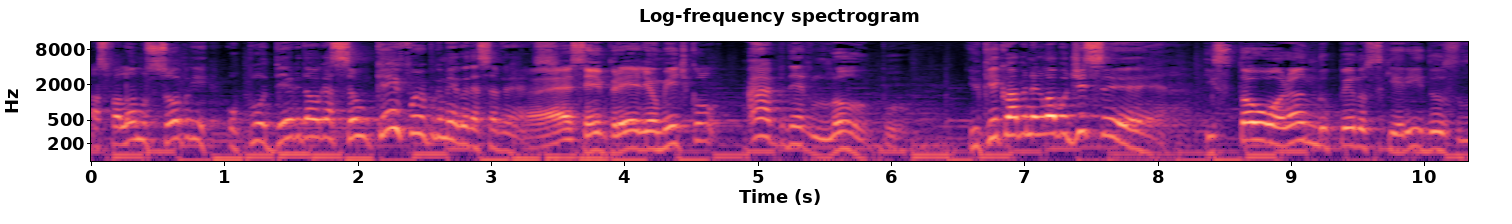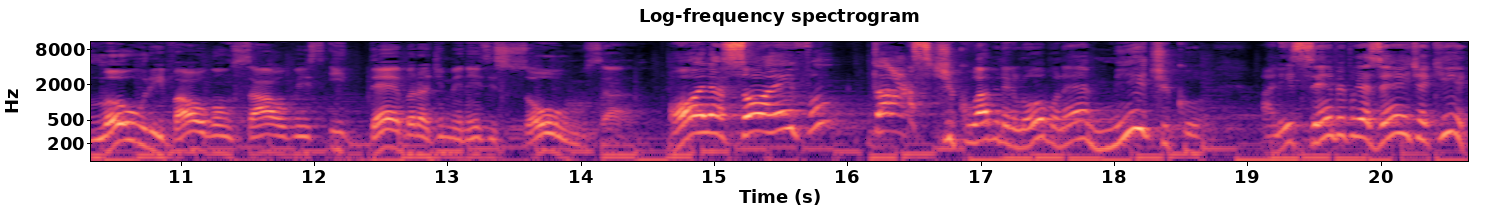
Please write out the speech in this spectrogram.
Nós falamos sobre o poder da oração. Quem foi o primeiro dessa vez? É sempre ele, o mítico Abner Lobo. E o que, que o Abner Lobo disse? Estou orando pelos queridos Lourival Gonçalves e Débora de Menezes Souza. Olha só, hein? Fantástico! Abner Lobo, né? Mítico. Ali sempre presente aqui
